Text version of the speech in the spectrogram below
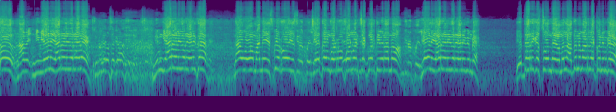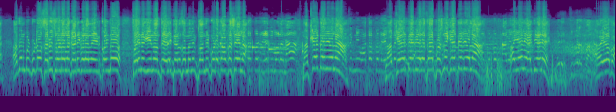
ಸರ್ ನಾವು ನೀವು ಹೇಳಿ ಯಾರು ಹೇಳಿದಾರೆ ಹೇಳಿ. ನಿಮ್ಗೆ ಯಾರು ಹೇಳಿದಾರೆ ಹೇಳಿ ಸರ್. ನಾವು ಮೊನ್ನೆ ಎಸ್ ಪಿ ಚೇತನ್ ಗೌಡ್ರು ಫೋನ್ ಮಾಡಿ ಚೆಕ್ ಮಾಡ್ತೀವಿ ನಾನು. ಹೇಳಿ ಯಾರು ಹೇಳಿದಾರೆ ಹೇಳಿ ನಿಮ್ಗೆ. ಹೆದ್ದಾರಿಗೆ ಅಷ್ಟು ಅಂತ ಆಮೇಲೆ ಅದನ್ನ ಮಾಡಬೇಕು ನಿಮ್ಗೆ. ಅದನ್ನ ಬಿಟ್ಬಿಟ್ಟು ಸರ್ವಿಸ್ ರೋಡೆಲ್ಲ ಗಾಡಿಗಳೆಲ್ಲ ಇಟ್ಕೊಂಡು ಫೈನ್ ಗೀನು ಅಂತ ಹೇಳಿ ಜನಸಂಬಂಧಕ್ಕೆ ತೊಂದರೆ ಕೊಡೋಕೆ ಅವಕಾಶ ಇಲ್ಲ. ನಾವು ಕೇಳ್ತಾ ಇದೀವಲ್ಲ? ನೀವು ಕೇಳ್ತಾ ಇದೀವಲ್ಲ ಸರ್? ಪ್ರಶ್ನೆ ಕೇಳ್ತಾ ಇದೀವಲ್ಲ? ಹೇಳಿ, ಆಯ್ತು, ಹೇಳಿ. ಹೇಳಪ್ಪ.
